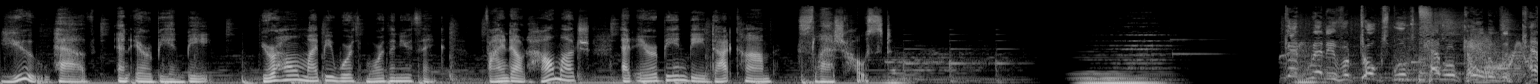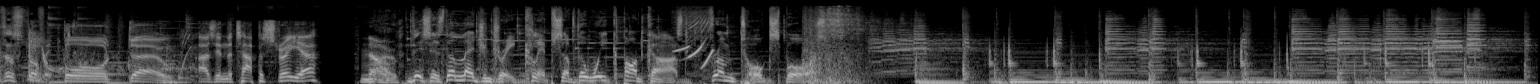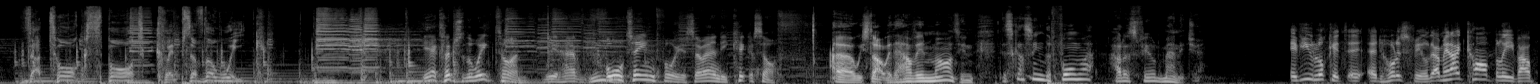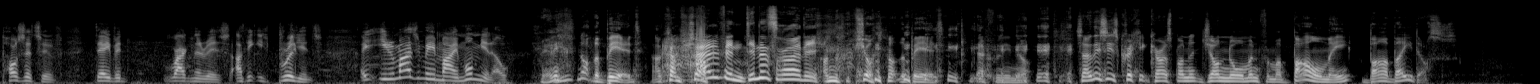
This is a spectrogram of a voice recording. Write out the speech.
you have an Airbnb. Your home might be worth more than you think. Find out how much at airbnb.com/slash host. Get ready for TalkSport's cavalcade of the catastrophic. Bordeaux, as in the tapestry, yeah? No. This is the legendary Clips of the Week podcast from TalkSport. The Talk Sport Clips of the Week. Yeah, clips of the week time. We have hmm. 14 for you. So, Andy, kick us off. Uh, we start with Alvin Martin discussing the former Huddersfield manager. if you look at uh, at Huddersfield, I mean, I can't believe how positive David Wagner is. I think he's brilliant. He he reminds me of my mum, you know. Really? Hmm? Not the beard. I'm I'm sure. Alvin, dinner's ready. I'm not sure it's not the beard. Definitely not. So, this is cricket correspondent John Norman from a balmy Barbados.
